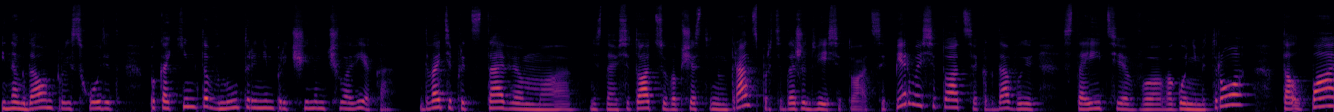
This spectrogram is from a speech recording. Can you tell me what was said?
Иногда он происходит по каким-то внутренним причинам человека – Давайте представим, а, не знаю, ситуацию в общественном транспорте, даже две ситуации. Первая ситуация, когда вы стоите в вагоне метро, толпа,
